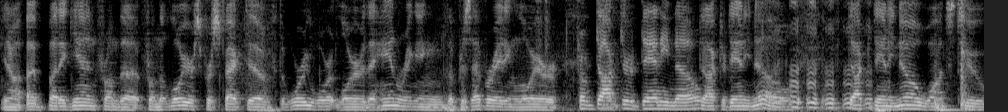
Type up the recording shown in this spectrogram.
you know uh, but again from the from the lawyer's perspective the worrywart lawyer the hand wringing the perseverating lawyer from dr danny no dr danny no dr danny no wants to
